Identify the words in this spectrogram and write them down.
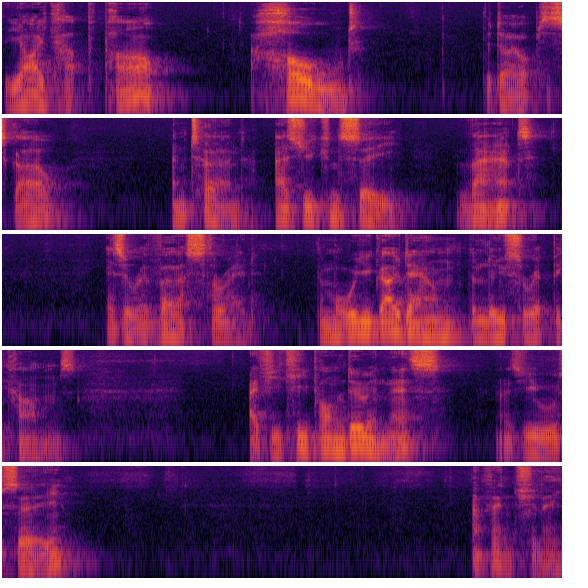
the eye cup part, hold the diopter scale and turn. As you can see, that is a reverse thread. The more you go down, the looser it becomes. If you keep on doing this, as you will see, eventually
